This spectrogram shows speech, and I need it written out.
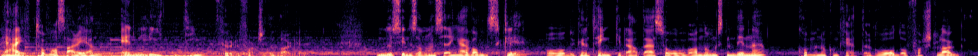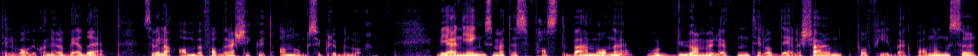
Hei, hei, Thomas her igjen. En liten ting før du fortsetter dagen. Om du synes annonsering er vanskelig, og du kunne tenke deg at jeg så over annonsene dine, kom med noen konkrete råd og forslag til hva du kan gjøre bedre, så vil jeg anbefale deg å sjekke ut annonseklubben vår. Vi er en gjeng som møtes fast hver måned, hvor du har muligheten til å dele skjerm, få feedback på annonser,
